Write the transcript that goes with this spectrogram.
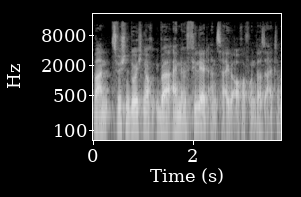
waren zwischendurch noch über eine Affiliate-Anzeige auch auf unserer Seite.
